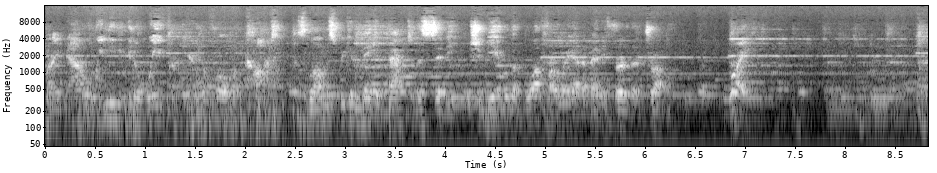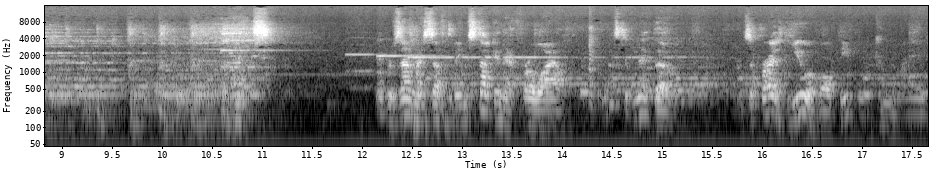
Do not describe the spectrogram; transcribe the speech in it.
right now we need to get away from here before we're caught. As long as we can make it back to the city, we should be able to bluff our way out of any further trouble. Right. Thanks. I resigned myself to being stuck in there for a while. I must admit, though, I'm surprised you, of all people, would come to my aid.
